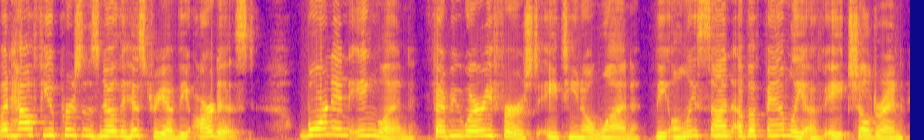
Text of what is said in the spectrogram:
But how few persons know the history of the artist! Born in England, February 1, 1801, the only son of a family of eight children,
